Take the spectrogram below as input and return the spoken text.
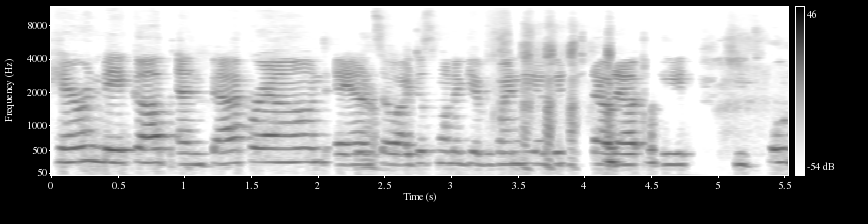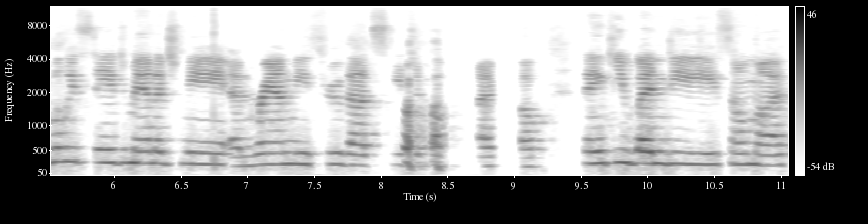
hair and makeup and background. And Yeah. so I just want to give Wendy a big shout out. She, she totally stage managed me and ran me through that speech a couple times. So thank you, Wendy, so much.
